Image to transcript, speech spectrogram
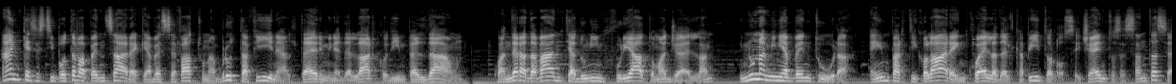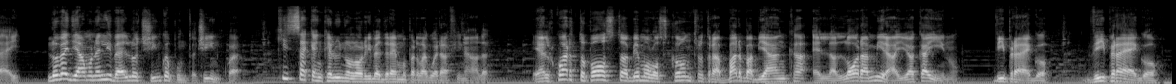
anche se si poteva pensare che avesse fatto una brutta fine al termine dell'arco di Impel Down, quando era davanti ad un infuriato Magellan, in una mini avventura, e in particolare in quella del capitolo 666, lo vediamo nel livello 5.5. Chissà che anche lui non lo rivedremo per la guerra finale. E al quarto posto abbiamo lo scontro tra Barba Bianca e l'allora ammiraglio Akainu. Vi prego, vi prego,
